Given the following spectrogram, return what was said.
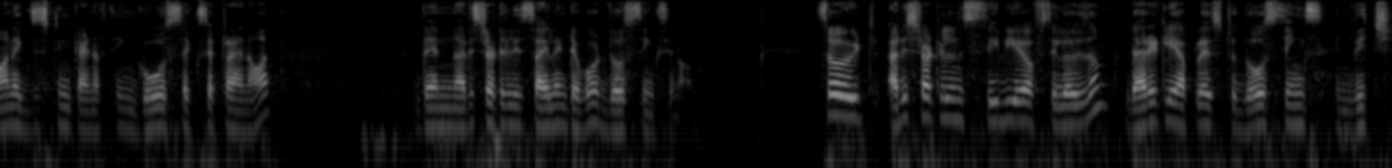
non-existing kind of thing ghosts etc and all then Aristotle is silent about those things and all. So it Aristotle's theory of syllogism directly applies to those things in which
